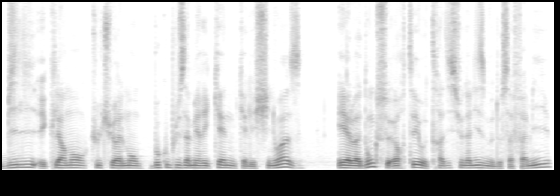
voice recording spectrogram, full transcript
Billy est clairement culturellement beaucoup plus américaine qu'elle est chinoise, et elle va donc se heurter au traditionnalisme de sa famille,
